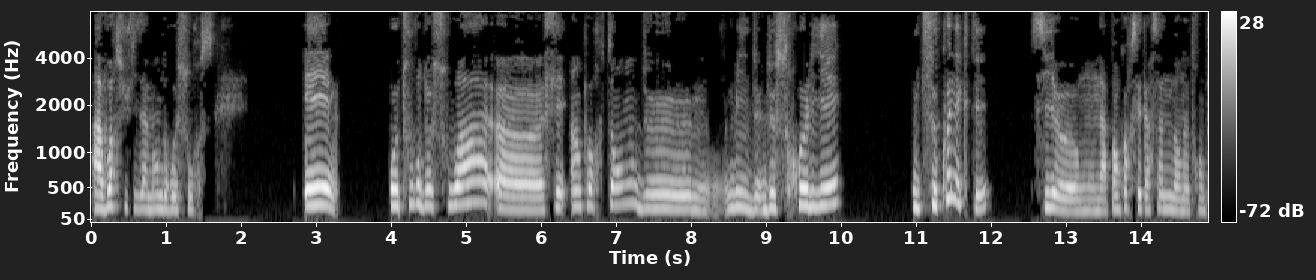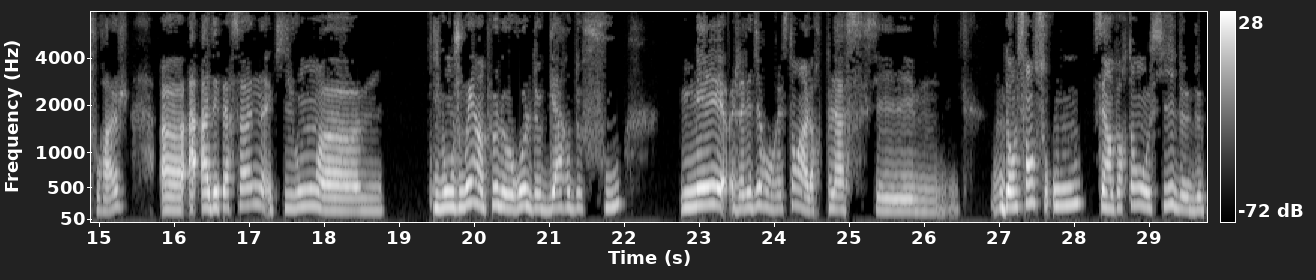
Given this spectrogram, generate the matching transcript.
à avoir suffisamment de ressources. Et autour de soi, euh, c'est important de, oui, de, de, se relier ou de se connecter si euh, on n'a pas encore ces personnes dans notre entourage, euh, à, des personnes qui vont euh, qui vont jouer un peu le rôle de garde-fou, mais j'allais dire en restant à leur place. C'est dans le sens où c'est important aussi de, de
